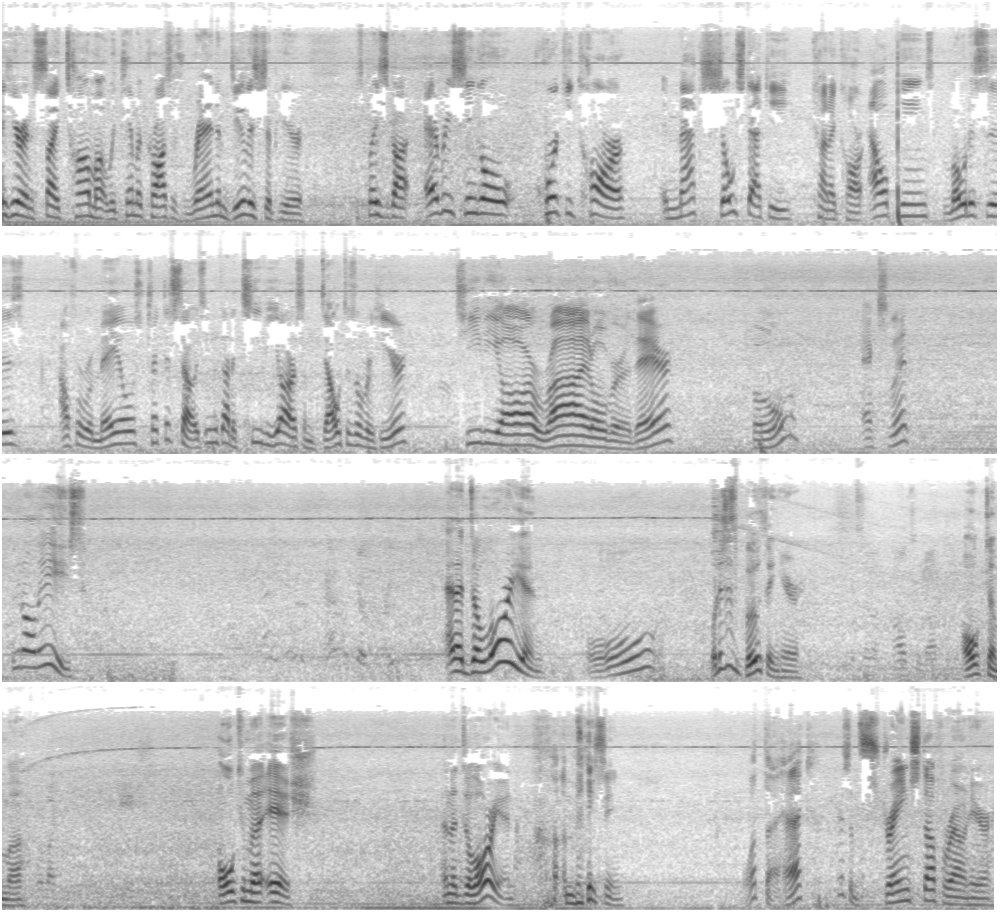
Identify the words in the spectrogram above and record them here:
Here in Saitama. We came across this random dealership here. This place has got every single quirky car and Max Showstacky kind of car. Alpines, Lotuses, Alfa Romeos. Check this out. It's even got a TVR, some Deltas over here. TVR right over there. Boom. Excellent. Look at all these. And a DeLorean. Oh. What is this blue thing here? Ultima. Ultima. Like Ultima-ish. And a DeLorean. Amazing. What the heck? There's some strange stuff around here.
